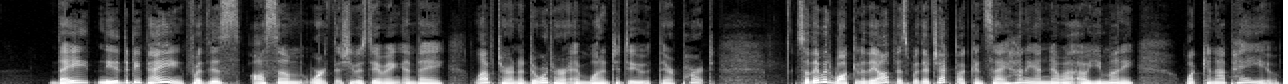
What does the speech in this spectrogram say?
they needed to be paying for this awesome work that she was doing and they loved her and adored her and wanted to do their part. So they would walk into the office with their checkbook and say, "Honey, I know I owe you money. What can I pay you?"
